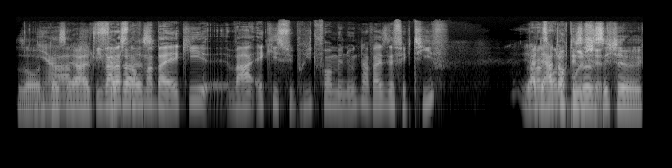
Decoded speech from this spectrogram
So, und Ja, dass er halt Wie war das nochmal bei Eki? War Ekis Hybridform in irgendeiner Weise effektiv? Ja, war der hat auch doch diese? Sichel,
